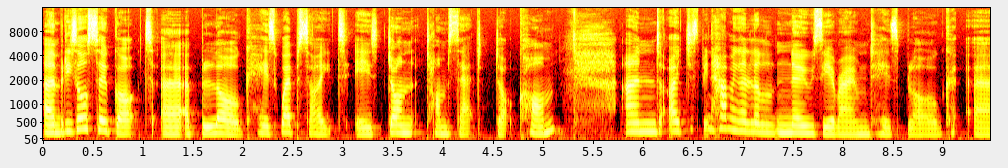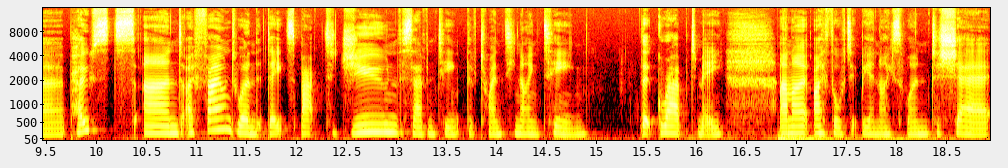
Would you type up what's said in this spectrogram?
Um, but he's also got uh, a blog. His website is johntomsett.com. And I've just been having a little nosy around his blog uh, posts, and I found one that dates back to June the 17th of 2019 that grabbed me, and I, I thought it'd be a nice one to share.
